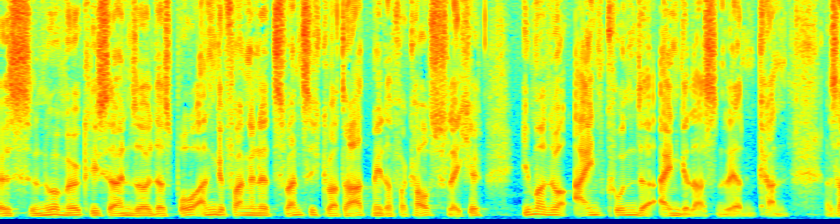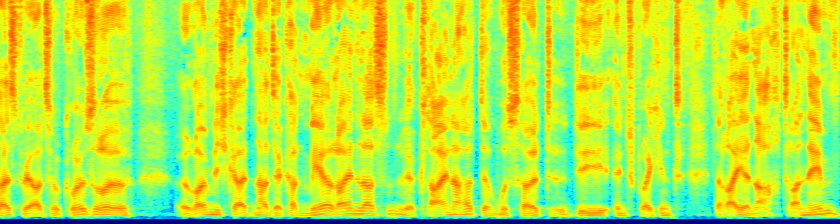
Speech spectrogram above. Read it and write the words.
es nur möglich sein soll, dass pro angefangene 20 Quadratmeter Verkaufsfläche immer nur ein Kunde eingelassen werden kann. Das heißt, wer also größere Räumlichkeiten hat, der kann mehr reinlassen. Wer kleiner hat, der muss halt die entsprechend der Reihe nach dran nehmen.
